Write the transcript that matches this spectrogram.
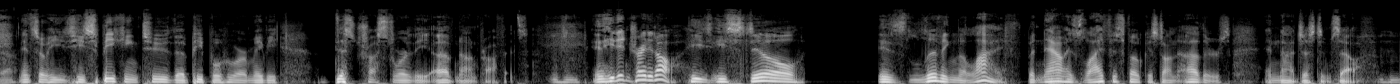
Yeah. And so he's he's speaking to the people who are maybe distrustworthy of nonprofits. Mm-hmm. And he didn't trade at all. He's he still is living the life, but now his life is focused on others and not just himself. Mm-hmm.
